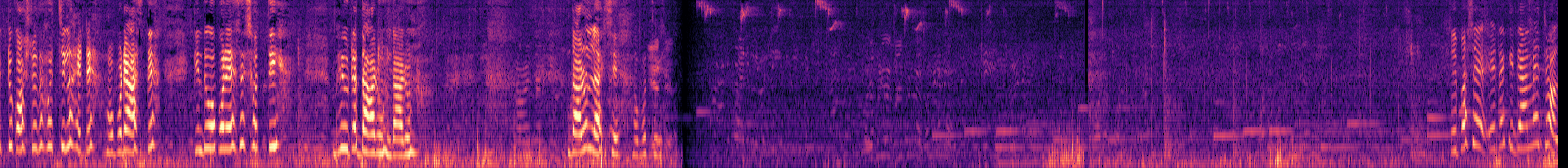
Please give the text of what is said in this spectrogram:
একটু কষ্ট তো হচ্ছিল হেঁটে ওপরে আসতে, কিন্তু ওপরে এসে সত্যি ভিউটা দারুণ দারুণ। দারুণ লাগছে ওপর থেকে। এই পাশে এটা কি ড্যামের জল?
